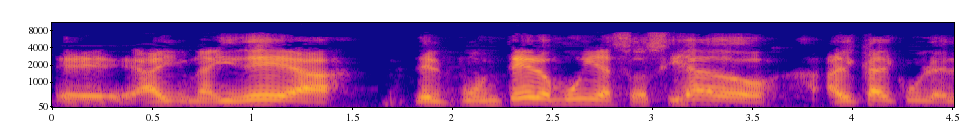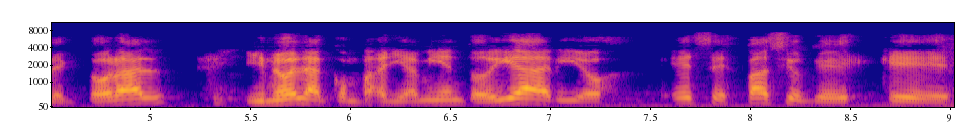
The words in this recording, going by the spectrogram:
Eh, hay una idea del puntero muy asociado al cálculo electoral y no el acompañamiento diario. Ese espacio que, que,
